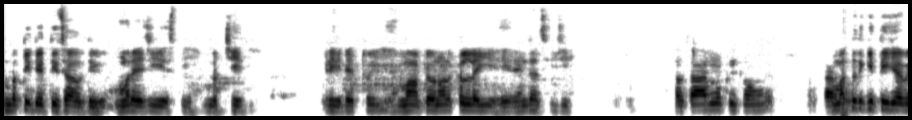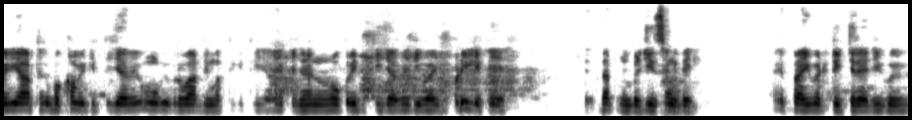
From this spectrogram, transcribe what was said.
32 33 ਸਾਲ ਦੀ ਉਮਰ ਹੈ ਜੀ ਇਸ ਦੀ ਬੱਚੇ ਦੀ। ਜਿਹੜੀ ਡੈਥ ਹੋਈ ਹੈ ਮਾਂ ਪਿਓ ਨਾਲ ਇਕੱਲਾ ਹੀ ਇਹ ਰਹਿੰਦਾ ਸੀ ਜੀ। ਸਰਕਾਰ ਨੂੰ ਕੀ ਕਹੋਗੇ? ਮਦਦ ਕੀਤੀ ਜਾਵੇ ਜੀ ਆਰਥਿਕ ਪੱਖੋਂ ਵੀ ਕੀਤੀ ਜਾਵੇ ਉਹ ਵੀ ਪਰਿਵਾਰ ਦੀ ਮਦਦ ਕੀਤੀ ਜਾਵੇ ਇੱਕ ਜਣੇ ਨੂੰ ਨੌਕਰੀ ਦਿੱਤੀ ਜਾਵੇ ਦੀ ਵਾਈਫ ਪੜ੍ਹੀ ਲਿਖੀ ਹੈ। ਬਲਜੀਤ ਸਿੰਘ ਦੇ ਇਹ ਪ੍ਰਾਈਵੇਟ ਟੀਚਰ ਹੈ ਜੀ, ਕੋਈ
